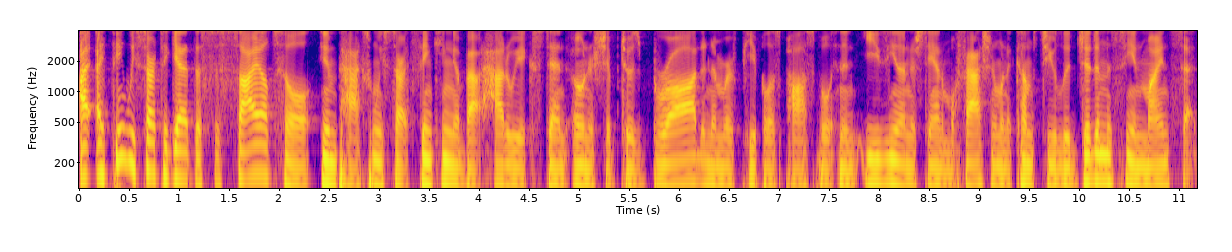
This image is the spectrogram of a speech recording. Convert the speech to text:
I, I think we start to get the societal impacts when we start thinking about how do we extend ownership to as broad a number of people as possible in an easy and understandable fashion when it comes to legitimacy and mindset.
